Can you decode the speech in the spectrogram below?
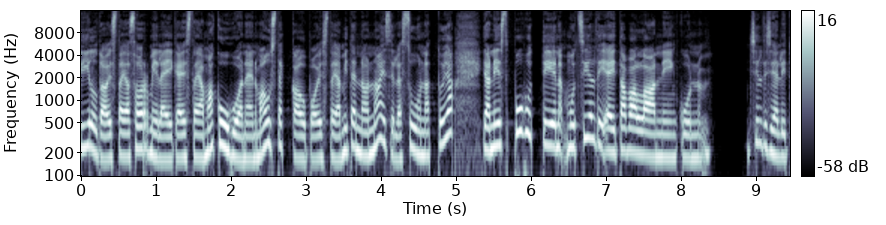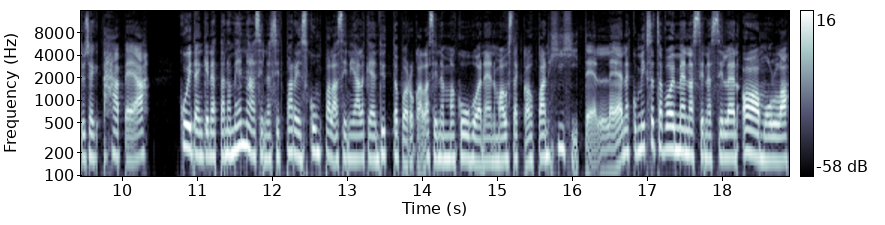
dildoista ja sormileikeistä ja makuuhuoneen maustekaupoista ja miten ne on naisille suunnattuja. Ja niistä puhuttiin, mutta silti ei tavallaan niin kuin, silti siihen liittyy se häpeä kuitenkin, että no mennään sinne sitten parin skumppalasin jälkeen tyttöporukalla sinne makuuhuoneen maustekauppaan hihitelleen, kun miksi et sä voi mennä sinne silleen aamulla,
